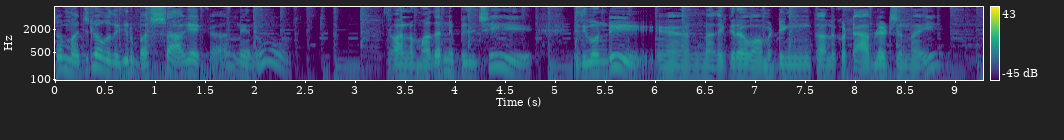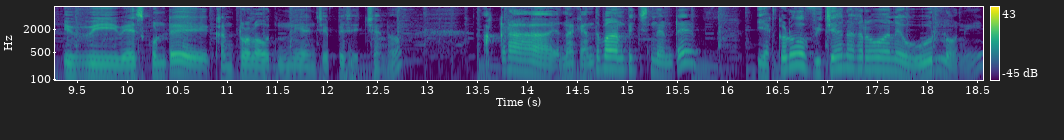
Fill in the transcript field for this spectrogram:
సో మధ్యలో ఒక దగ్గర బస్సు ఆగాక నేను వాళ్ళ మదర్ని పిలిచి ఇదిగోండి నా దగ్గర వామిటింగ్ తాలూకా ట్యాబ్లెట్స్ ఉన్నాయి. ఇవి వేసుకుంటే కంట్రోల్ అవుతుంది అని చెప్పేసి ఇచ్చాను. అక్కడ నాకు ఎంత బాగా అనిపించిందంటే ఎక్కడో విజయనగరం అనే ఊర్లోని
